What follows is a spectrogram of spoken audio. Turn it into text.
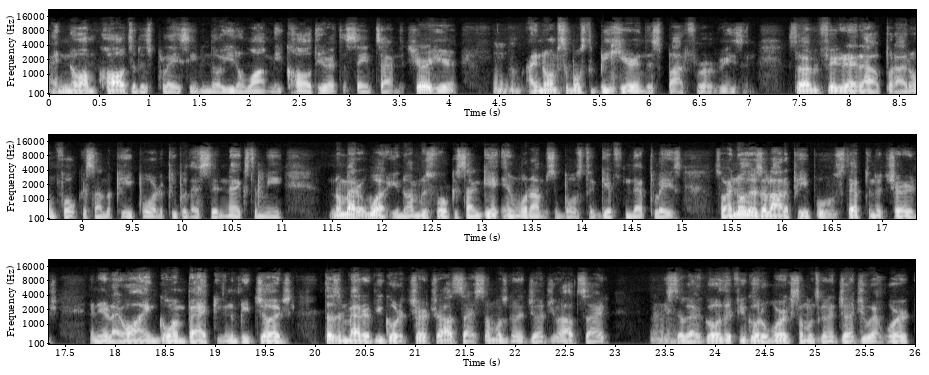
I know I'm called to this place, even though you don't want me called here at the same time that you're here. Mm-hmm. I know I'm supposed to be here in this spot for a reason. Still haven't figured that out, but I don't focus on the people or the people that sit next to me no matter what, you know, I'm just focused on getting what I'm supposed to get from that place. So I know there's a lot of people who stepped in the church and you're like, oh, I ain't going back. You're going to be judged. It doesn't matter if you go to church or outside, someone's going to judge you outside. Mm-hmm. You still got to go there. If you go to work, someone's going to judge you at work.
